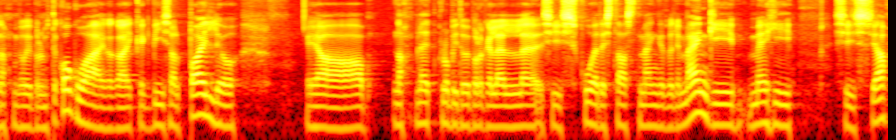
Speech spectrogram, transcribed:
noh, võib-olla mitte kogu aeg, aga ikkagi piisavalt palju. ja noh, need klubid võib-olla, kellel siis kuueteistaastased mängijad veel ei mängi mehi siis jah,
